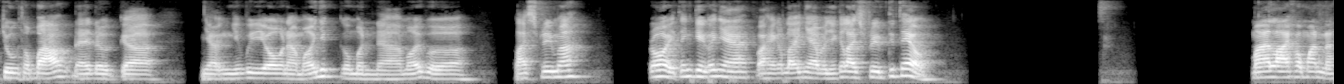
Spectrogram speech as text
chuông thông báo để được uh, nhận những video nào mới nhất của mình uh, mới vừa livestream á. Rồi thank you cả nhà và hẹn gặp lại cả nhà vào những cái livestream tiếp theo. Mai like không anh nè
